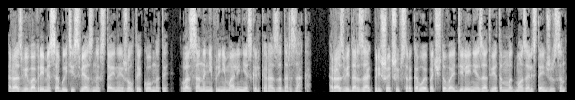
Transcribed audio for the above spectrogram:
Разве во время событий, связанных с тайной желтой комнаты, Ларсана не принимали несколько раз за Дарзака? Разве Дарзак, пришедший в сороковое почтовое отделение за ответом мадемуазель Стенджерсон,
